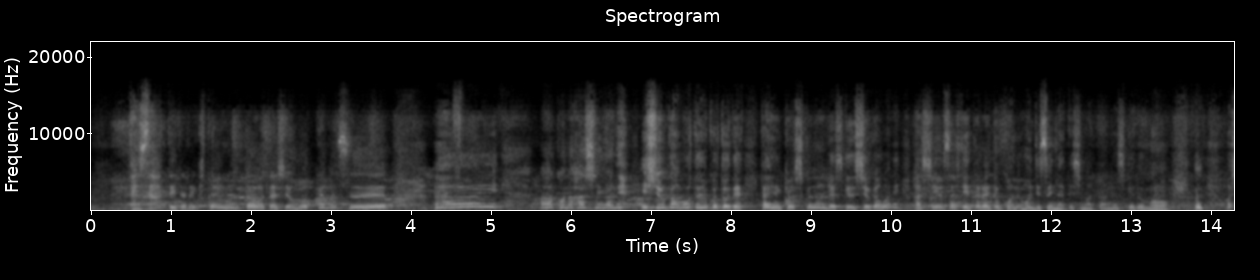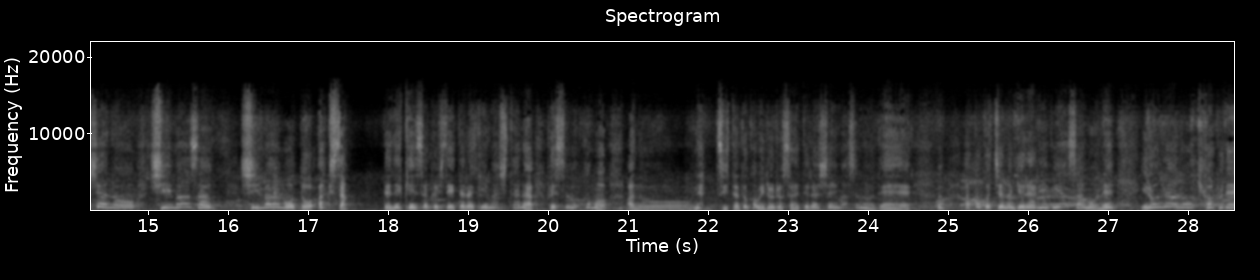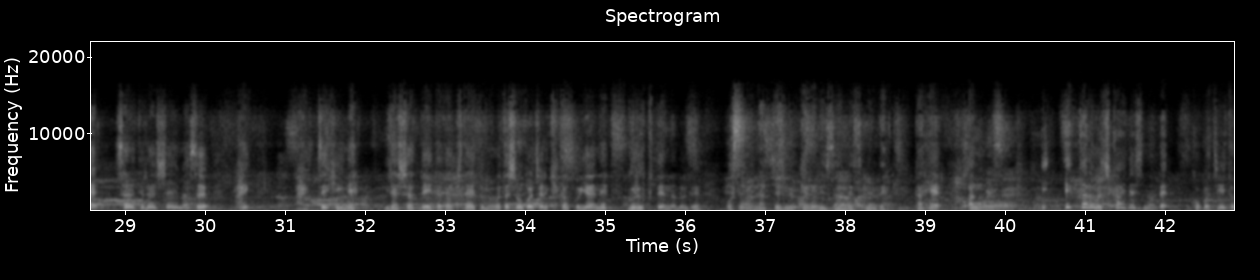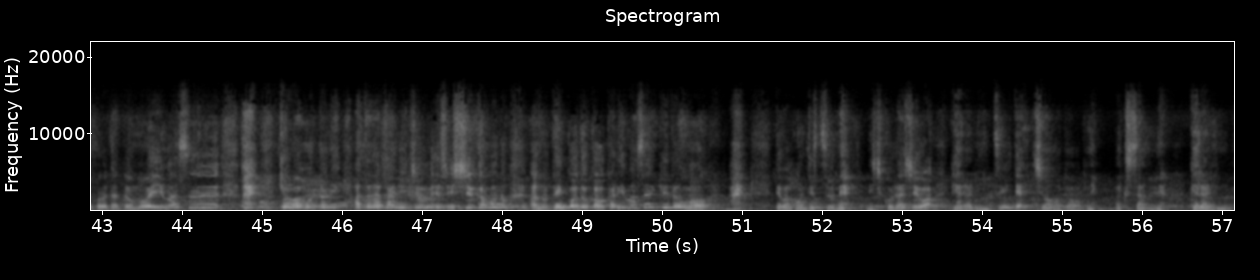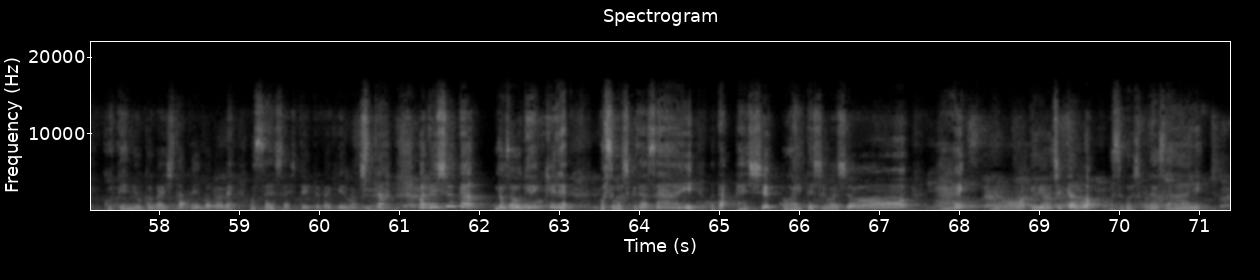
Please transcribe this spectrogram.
携わっていただきたいなと私は思ってます。はい。まあ、この発信がね1週間後ということで大変恐縮なんですけど1週間後に発信をさせていただいて本日になってしまったんですけども、うん、もしあの島座島本亜紀さんでね検索していただきましたらフェイスブックもあのねツイッターとかもいろいろされていらっしゃいますので、うん、あとこちらのギャラリービアンさんもねいろんなあの企画でされていらっしゃいます。はい、はい、ぜひねいらっしゃっていただきたいと思います私もこちら企画やねグループ展などでお世話になっているギャラリーさんですので大変あの駅からも近いですので心地いいところだと思います。はい、今日は本当に暖かい日曜日です。1週間後のあの天候どうか分かりませんけども、はい、では本日ね、日子ラジオはギャラリーについて島本ね、あきさんね。ギャラリーの個展にお伺いしたということでお伝えさせていただきました。また1週間どうぞお元気でお過ごしください。また来週お会いいたしましょう。はいでも良いお時間をお過ごしください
